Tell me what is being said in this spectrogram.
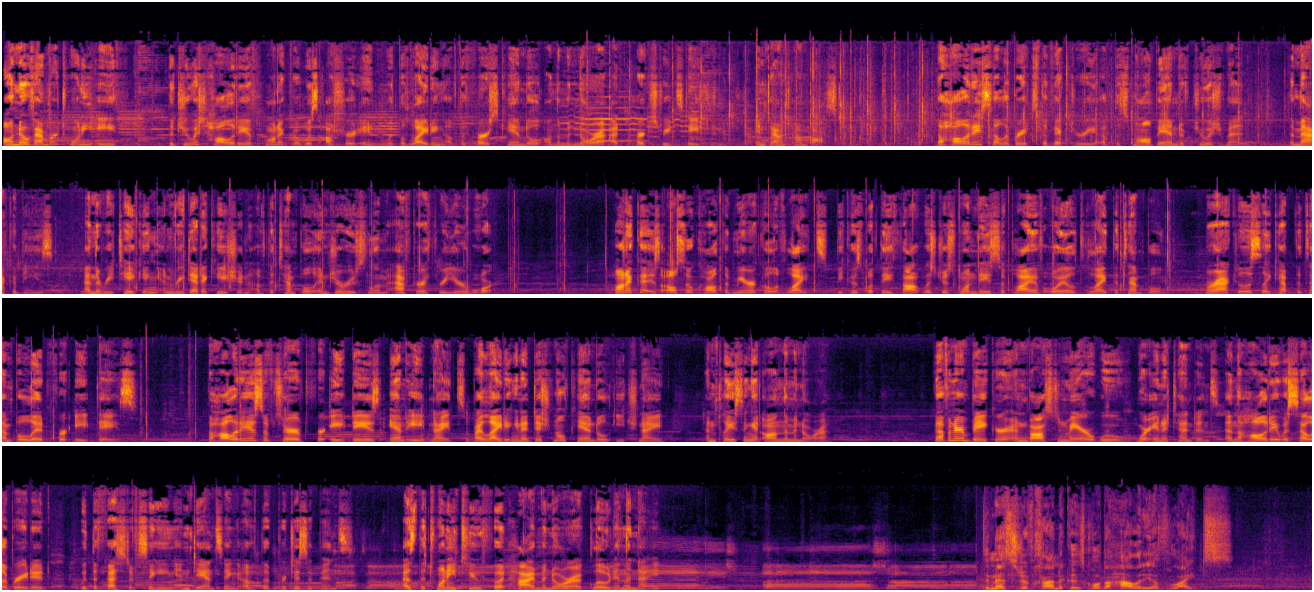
On November 28th, the Jewish holiday of Hanukkah was ushered in with the lighting of the first candle on the menorah at Park Street Station in downtown Boston. The holiday celebrates the victory of the small band of Jewish men, the Maccabees, and the retaking and rededication of the temple in Jerusalem after a three year war. Hanukkah is also called the Miracle of Lights because what they thought was just one day's supply of oil to light the temple miraculously kept the temple lit for eight days. The holiday is observed for eight days and eight nights by lighting an additional candle each night and placing it on the menorah. Governor Baker and Boston Mayor Wu were in attendance, and the holiday was celebrated with the festive singing and dancing of the participants as the 22 foot high menorah glowed in the night. The message of Hanukkah is called the holiday of lights.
